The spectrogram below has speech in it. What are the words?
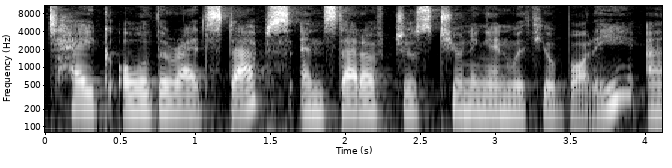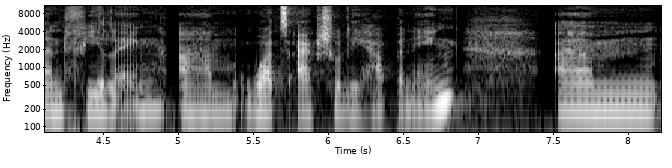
take all the right steps instead of just tuning in with your body and feeling um, what's actually happening. Um,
